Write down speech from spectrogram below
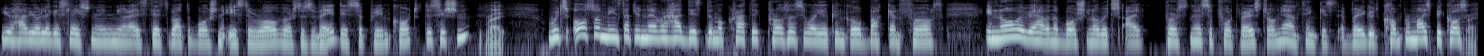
you have your legislation in the United States about abortion is the Roe versus Wade, this Supreme Court decision. Right. Which also means that you never had this democratic process where you can go back and forth. In Norway, we have an abortion law which I personally support very strongly and think is a very good compromise because Right.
